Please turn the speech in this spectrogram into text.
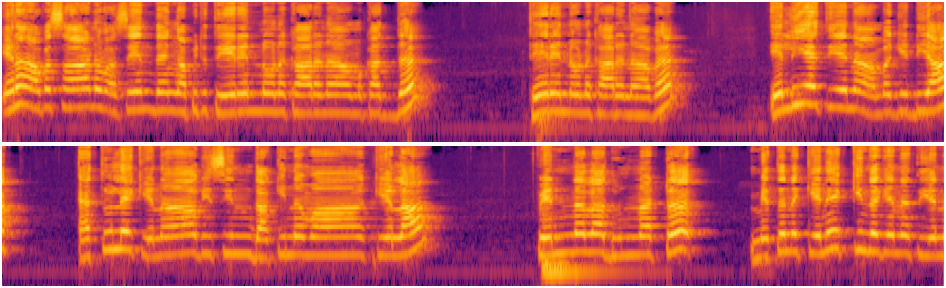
එහෙනම් අවසාන වශයෙන් දැන් අපිට තේරෙන්න ඕන කාරණාව මොකද්ද? තේරෙන්න ඕන කාරණාව එළියේ තියෙන අඹ ගෙඩියක් ඇතුලේ කෙනා විසින් දකින්නවා කියලා පෙන්නලා දුන්නට මෙතන කෙනෙක් ඉඳගෙන තියෙන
